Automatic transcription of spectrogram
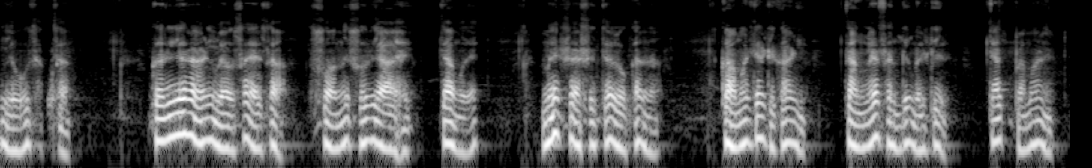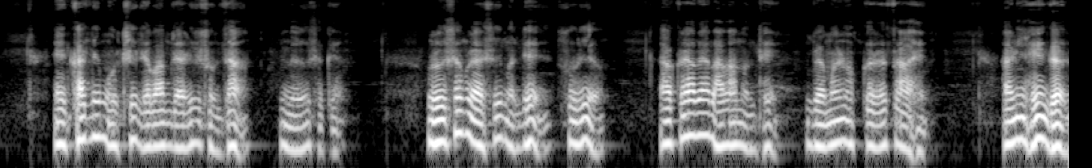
येऊ शकतात. करिअर आणि व्यवसायाचा स्वामी सूर्य आहे. त्यामुळे मेष राशीच्या लोकांना कामाच्या ठिकाणी चांगल्या संधी मिळतील. त्याचप्रमाणे एखादी मोठी जबाबदारीसुद्धा मिळू शकेल. वृषभ राशीमध्ये सूर्य अकराव्या भावामध्ये भ्रमण करत आहे आणि हे घर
